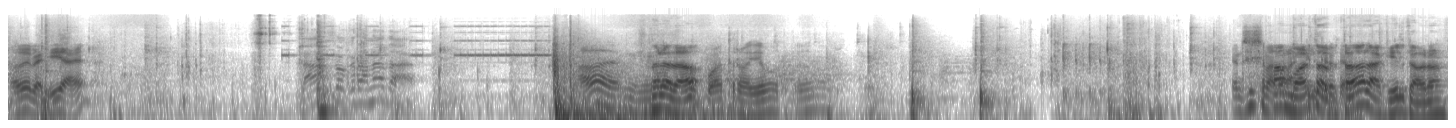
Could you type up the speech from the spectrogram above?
No debería, eh. Lanzo granada. Ah, No le he dado. Cuatro, llevo dos. No sé si me ha Ha la muerto, te ha dado la kill, cabrón.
